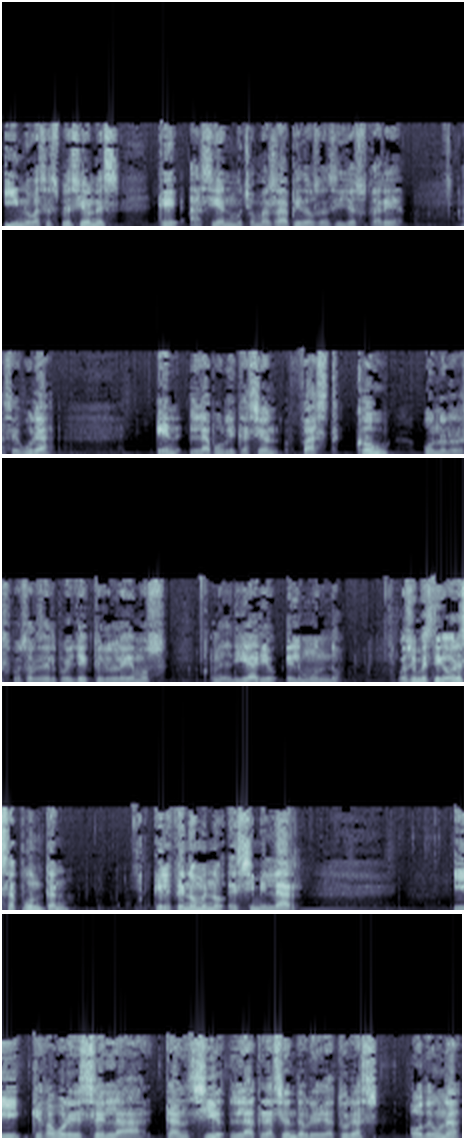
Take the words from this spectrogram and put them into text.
y nuevas expresiones que hacían mucho más rápida o sencilla su tarea. Asegura en la publicación Fast Co, uno de los responsables del proyecto, y lo leemos en el diario El Mundo. Los investigadores apuntan que el fenómeno es similar y que favorece la, la creación de abreviaturas o de una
